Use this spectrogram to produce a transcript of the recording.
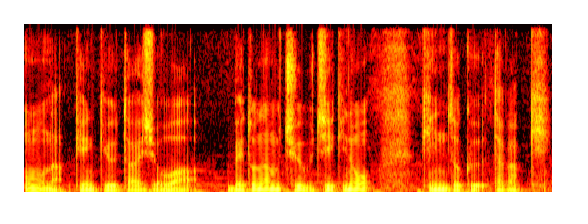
主な研究対象はベトナム中部地域の金属打楽器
